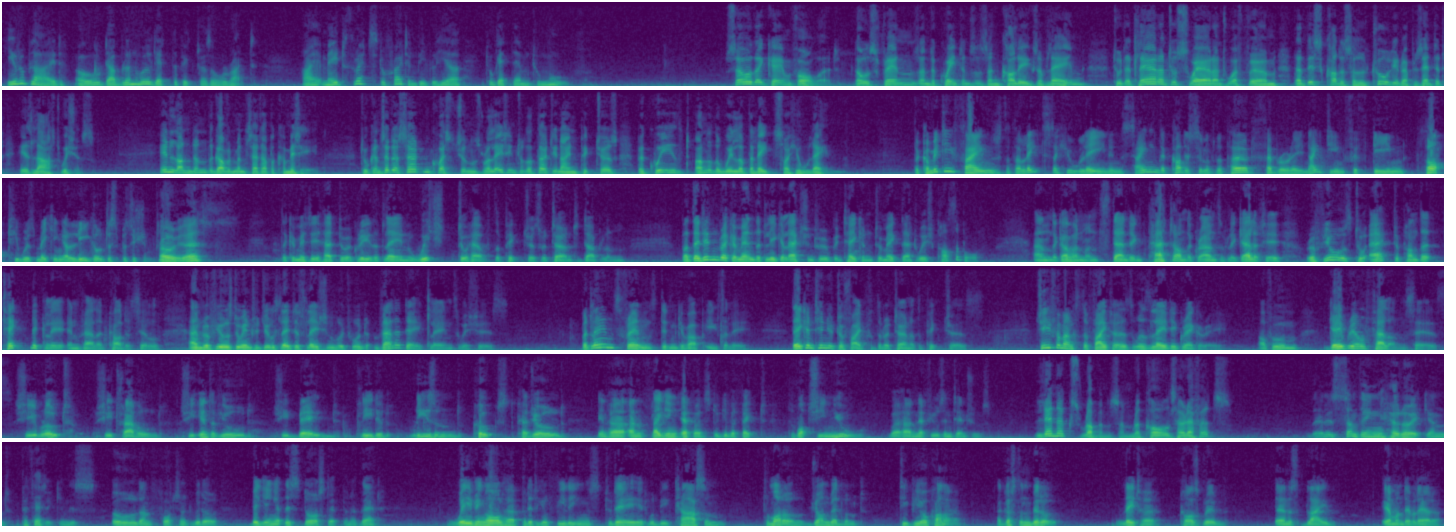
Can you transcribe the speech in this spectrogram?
He replied, Oh, Dublin will get the pictures all right. I made threats to frighten people here to get them to move. So they came forward, those friends and acquaintances and colleagues of Lane, to declare and to swear and to affirm that this codicil truly represented his last wishes. In London, the government set up a committee to consider certain questions relating to the 39 pictures bequeathed under the will of the late Sir Hugh Lane. The committee finds that the late Sir Hugh Lane, in signing the codicil of the 3rd February 1915, thought he was making a legal disposition. Oh, yes. The committee had to agree that Lane wished to have the pictures returned to Dublin, but they didn't recommend that legal action should be taken to make that wish possible. And the government, standing pat on the grounds of legality, refused to act upon the technically invalid codicil and refused to introduce legislation which would validate Lane's wishes. But Lane's friends didn't give up easily. They continued to fight for the return of the pictures. Chief amongst the fighters was Lady Gregory, of whom Gabriel Fallon says, She wrote, she travelled, she interviewed, she begged, pleaded, reasoned, coaxed, cajoled in her unflagging efforts to give effect to what she knew were her nephew's intentions. Lennox Robinson recalls her efforts. There is something heroic and pathetic in this old unfortunate widow begging at this doorstep and at that, waving all her political feelings. Today it would be Carson, tomorrow John Redmond, T.P. O'Connor, Augustine Birrell, later Cosgrave, Ernest Blythe, Eamon de Valera.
